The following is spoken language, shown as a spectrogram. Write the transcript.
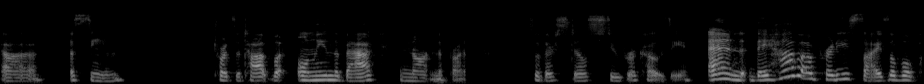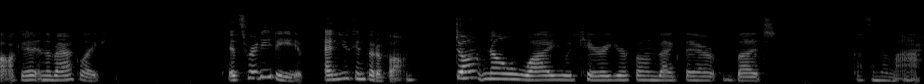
uh, a seam towards the top, but only in the back, not in the front so they're still super cozy. And they have a pretty sizable pocket in the back, like it's pretty deep, and you can fit a phone. Don't know why you would carry your phone back there, but got something in my eye.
